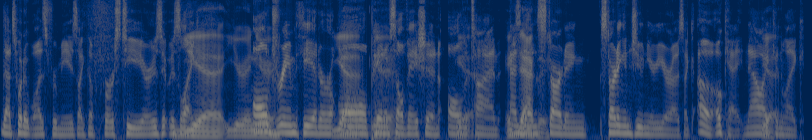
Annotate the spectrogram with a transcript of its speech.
that's what it was for me. Is like the first two years, it was like yeah, you're in all your, Dream Theater, Yeah, all Pain yeah. of Salvation, all Yeah, the time, and then starting starting in junior year, I was like, oh, okay, now I can like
